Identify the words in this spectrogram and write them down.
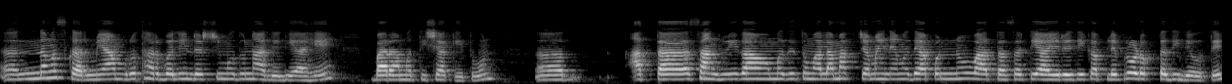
अ, नमस्कार मी अमृत हर्बल इंडस्ट्रीमधून आलेली आहे बारामती शाखेतून. अ, आत्ता सांगवी गावामध्ये तुम्हाला मागच्या महिन्यामध्ये आपण वातासाठी आयुर्वेदिक आपले प्रोडक्ट दिले होते.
